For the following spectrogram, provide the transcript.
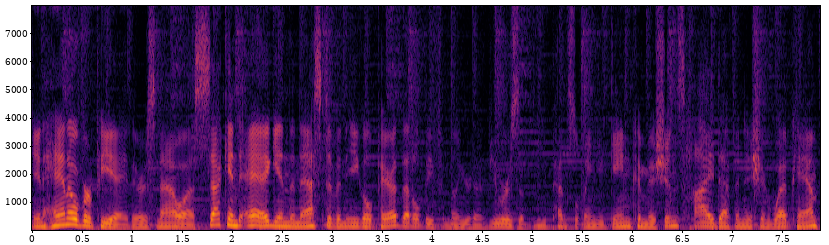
In Hanover, PA, there's now a second egg in the nest of an eagle pair that'll be familiar to viewers of the Pennsylvania Game Commission's high definition webcam.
